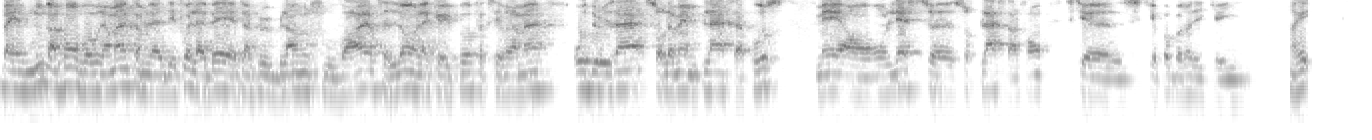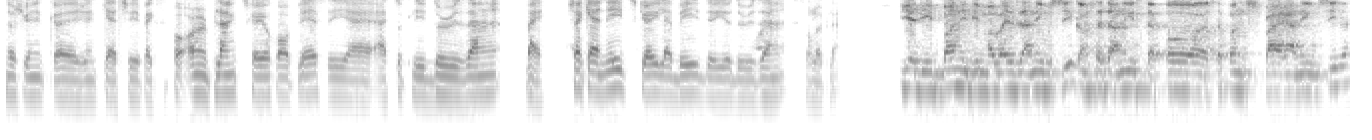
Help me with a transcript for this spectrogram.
ben, nous, dans le fond, on voit vraiment comme la, des fois la baie est un peu blanche ou verte. Celle-là, on l'accueille pas. Fait que c'est vraiment aux deux ans, sur le même plan, ça pousse, mais on, on laisse euh, sur place, dans le fond, ce qui n'a ce a pas besoin d'être cueilli. OK. Là, je viens de, je viens de catcher. Fait que c'est pas un plan que tu cueilles au complet, c'est à, à tous les deux ans. Ben, chaque année, tu cueilles la baie d'il y a deux ans sur le plan il y a des bonnes et des mauvaises années aussi. Comme cette année, c'était pas pas une super année aussi. Là.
